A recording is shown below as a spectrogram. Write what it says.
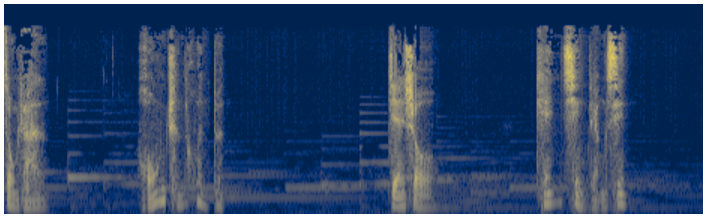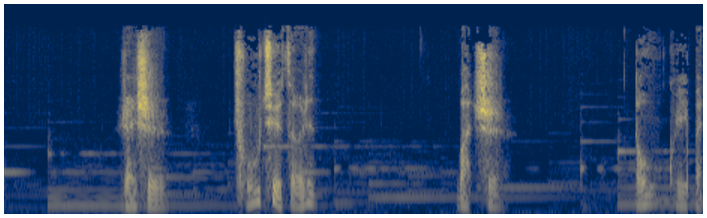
纵然红尘混沌，坚守天性良心，人世除却责任，万事都归本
